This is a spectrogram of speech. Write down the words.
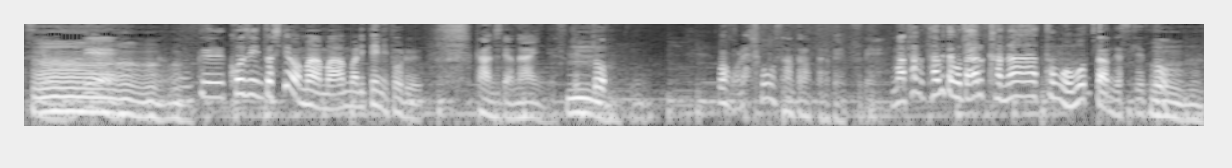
強いうんうんので、うんうん僕、個人としてはまあまあ、あんまり手に取る感じではないんですけど、うんまあ、これは翔さんとだったら別で。まあ、多分食べたことあるかなとも思ったんですけど、うんうん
